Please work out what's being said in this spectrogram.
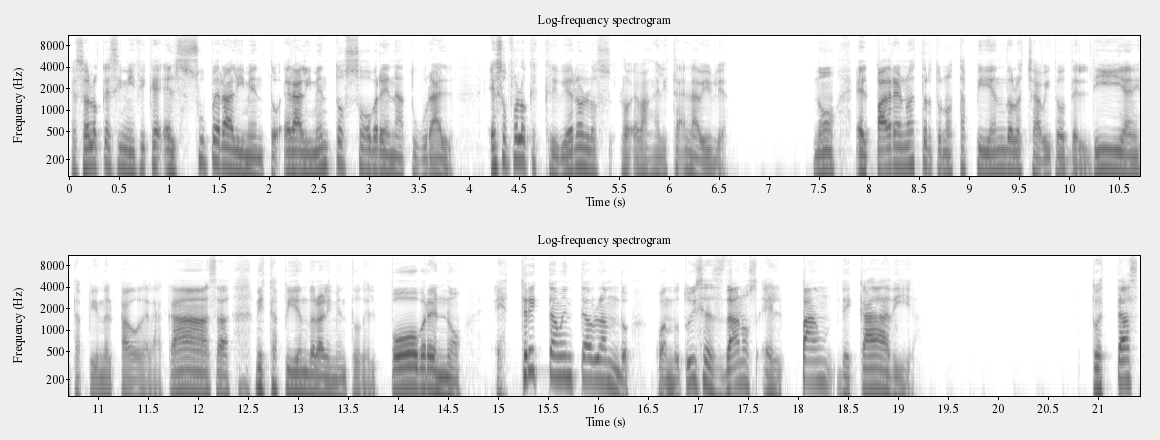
Eso es lo que significa el superalimento, el alimento sobrenatural. Eso fue lo que escribieron los, los evangelistas en la Biblia. No, el Padre Nuestro, tú no estás pidiendo los chavitos del día, ni estás pidiendo el pago de la casa, ni estás pidiendo el alimento del pobre, no. Estrictamente hablando, cuando tú dices danos el pan de cada día, Tú estás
